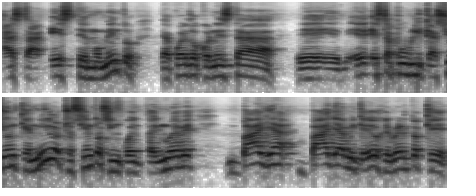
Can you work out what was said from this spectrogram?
hasta este momento. De acuerdo con esta, eh, esta publicación que en 1859 Vaya, vaya, mi querido Gilberto, que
